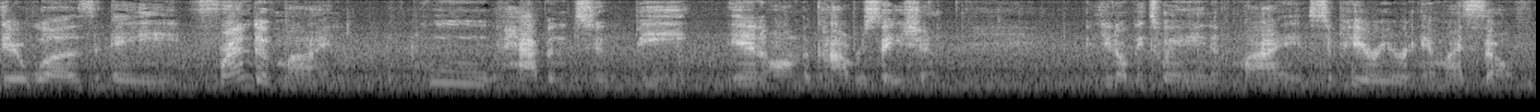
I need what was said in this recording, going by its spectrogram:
there was a friend of mine who happened to be in on the conversation, you know, between my superior and myself.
